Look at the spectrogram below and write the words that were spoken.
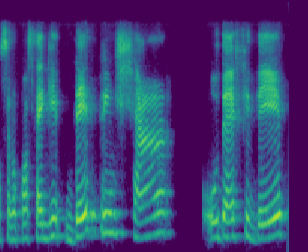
Você não consegue destrinchar o DFD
